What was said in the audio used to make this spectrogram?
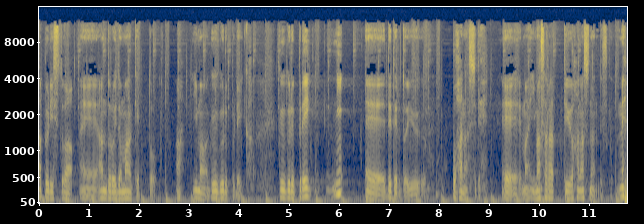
アプリストア、えー、Android マーケット、あ、今は Google プレイか。Google プレイに、えー、出てるというお話で、えー、まあ今更っていう話なんですけどね。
